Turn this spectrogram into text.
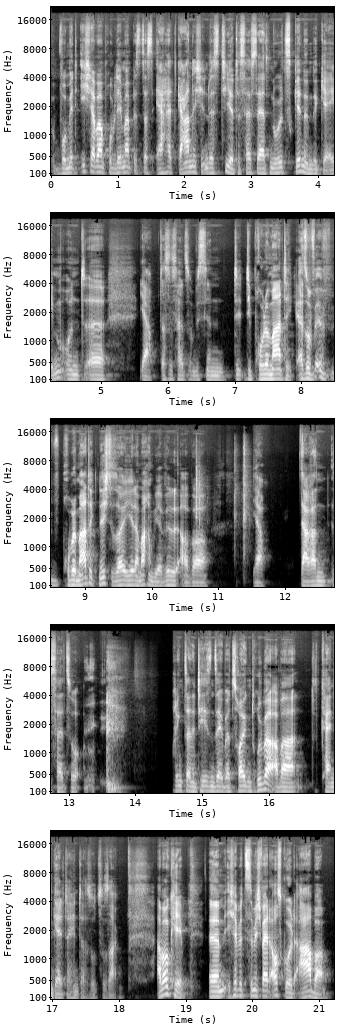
Womit ich aber ein Problem habe, ist, dass er halt gar nicht investiert. Das heißt, er hat null Skin in the Game und äh, ja, das ist halt so ein bisschen die, die Problematik. Also äh, Problematik nicht, das soll ja jeder machen, wie er will, aber ja, daran ist halt so, bringt seine Thesen sehr überzeugend rüber, aber kein Geld dahinter sozusagen. Aber okay, ähm, ich habe jetzt ziemlich weit ausgeholt, aber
